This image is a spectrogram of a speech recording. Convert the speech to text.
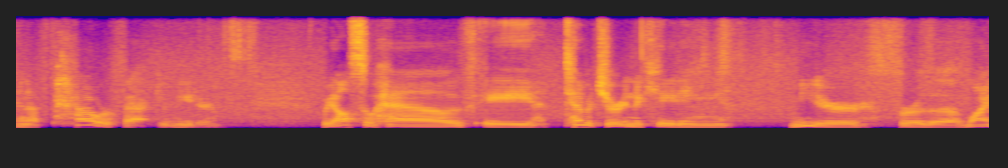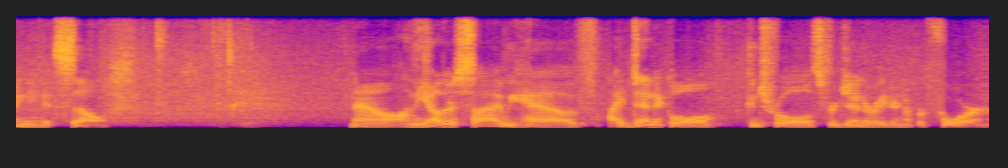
and a power factor meter. We also have a temperature indicating meter for the winding itself. Now on the other side we have identical controls for generator number four.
